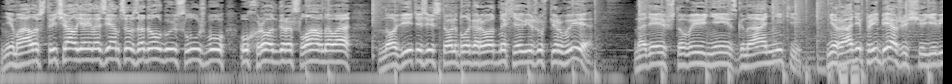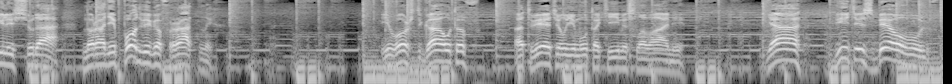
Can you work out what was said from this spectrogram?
Немало встречал я иноземцев за долгую службу у Хродгара Славного, но витязей столь благородных я вижу впервые. Надеюсь, что вы не изгнанники, не ради прибежища явились сюда, но ради подвигов ратных. И вождь Гаутов ответил ему такими словами. «Я Витязь Беовульф,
